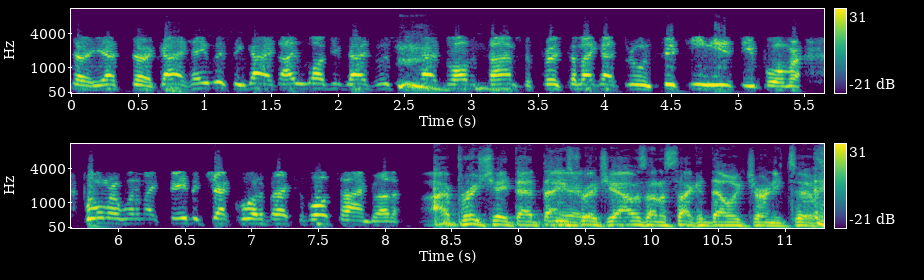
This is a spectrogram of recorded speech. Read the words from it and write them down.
sir. Yes, sir. Guys, hey, listen, guys, I love you guys. Listen to you guys all the time. It's the first time I got through in 15 years to you, Boomer. Boomer, one of my favorite Jet quarterbacks of all time, brother. I appreciate that. Thanks, Yeah. Richie. I was on a psychedelic journey too.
